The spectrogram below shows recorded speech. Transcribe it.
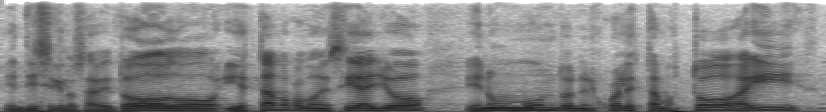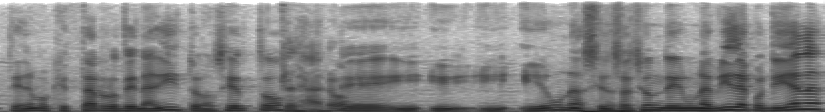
dice que lo sabe todo, y estamos, como decía yo, en un mundo en el cual estamos todos ahí, tenemos que estar ordenaditos, ¿no es cierto? Claro. Eh, y, y, una sensación de una vida cotidiana,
